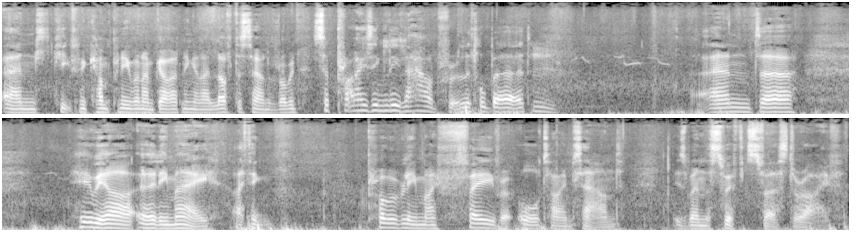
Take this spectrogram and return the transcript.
and keeps me company when I'm gardening. And I love the sound of the robin. Surprisingly loud for a little bird Mm. And uh, here we are, early May. I think probably my favourite all-time sound is when the swifts first arrive,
